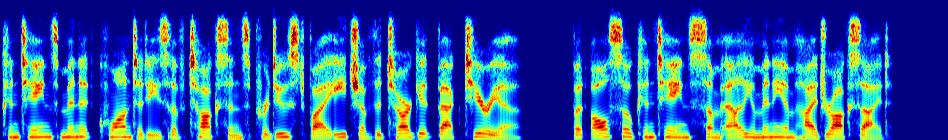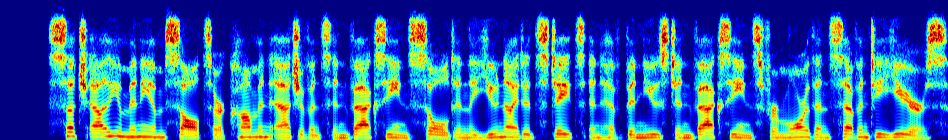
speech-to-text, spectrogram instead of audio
contains minute quantities of toxins produced by each of the target bacteria, but also contains some aluminium hydroxide. Such aluminium salts are common adjuvants in vaccines sold in the United States and have been used in vaccines for more than 70 years.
